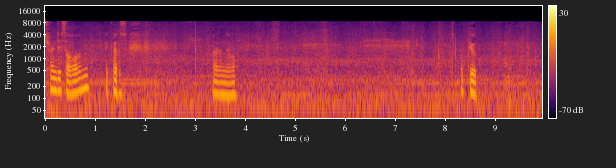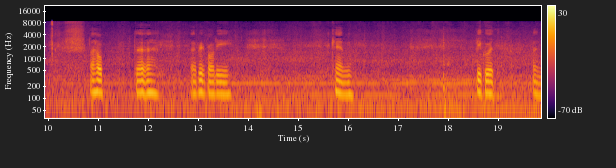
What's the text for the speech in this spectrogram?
turned this on because I don't know. You. I hope that everybody can be good and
